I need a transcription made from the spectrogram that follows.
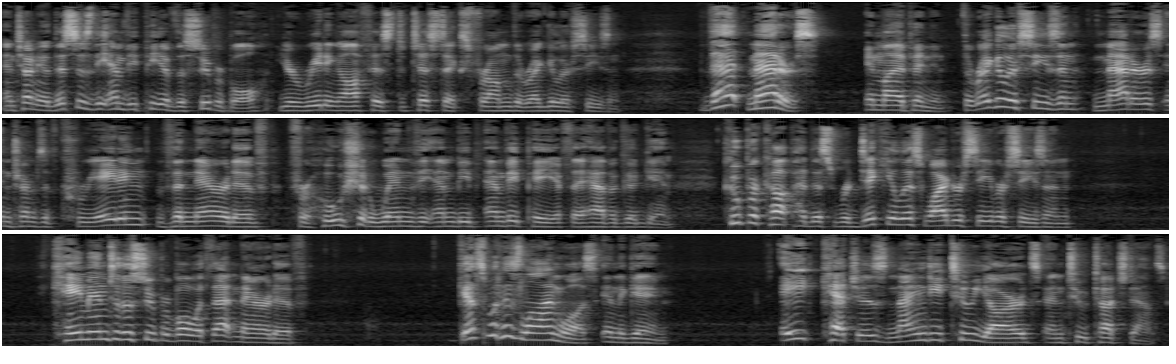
Antonio, this is the MVP of the Super Bowl. You're reading off his statistics from the regular season. That matters, in my opinion. The regular season matters in terms of creating the narrative for who should win the MVP if they have a good game. Cooper Kupp had this ridiculous wide receiver season, came into the Super Bowl with that narrative. Guess what his line was in the game? Eight catches, 92 yards, and two touchdowns.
